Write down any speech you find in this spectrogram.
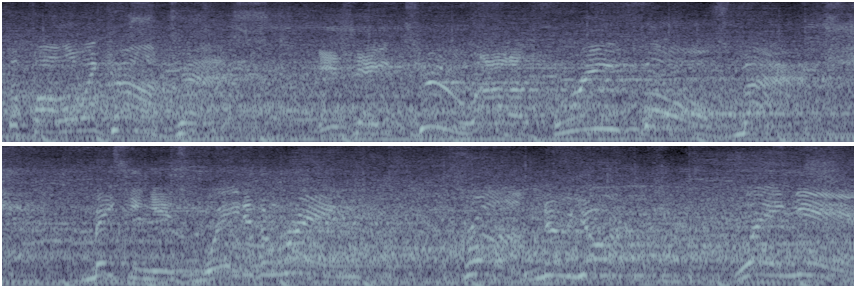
The following contest is a two out of three falls match. Making his way to the ring from New York, weighing in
